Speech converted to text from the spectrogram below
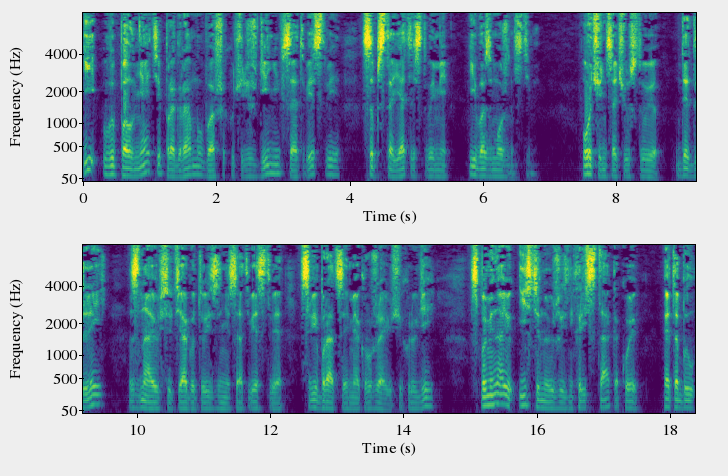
и выполняйте программу ваших учреждений в соответствии с обстоятельствами и возможностями. Очень сочувствую Дедлей, знаю всю тяготу из-за несоответствия с вибрациями окружающих людей, вспоминаю истинную жизнь Христа, какой это был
